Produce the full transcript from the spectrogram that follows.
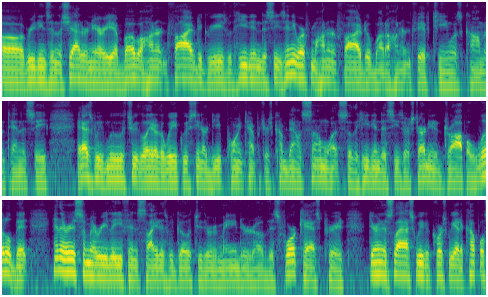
uh, readings in the Chadron area above 105 degrees with heat indices anywhere from 105 to about 115 was a common tendency. As we move through the later of the week, we've seen our dew point temperatures come down somewhat, so the heat indices are starting to drop a little bit, and there is some relief in sight as we go through the remainder of this forecast period. During this last week, of course, we had a couple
